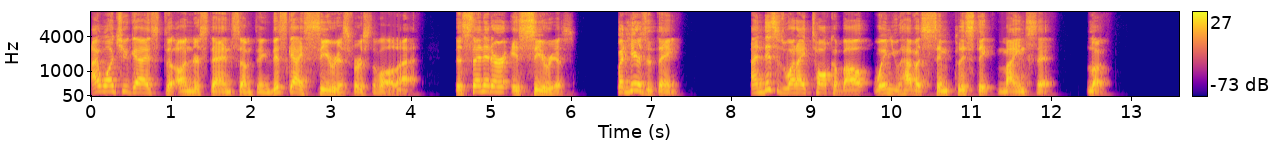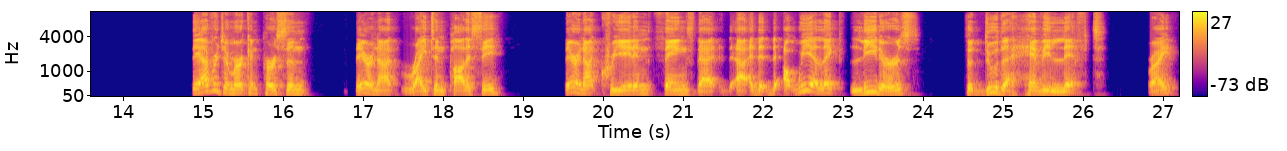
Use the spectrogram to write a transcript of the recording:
I want you guys to understand something. This guy's serious, first of all. Uh, the senator is serious. But here's the thing. And this is what I talk about when you have a simplistic mindset. Look, the average American person, they are not writing policy. They are not creating things that uh, uh we elect leaders to do the heavy lift, right?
